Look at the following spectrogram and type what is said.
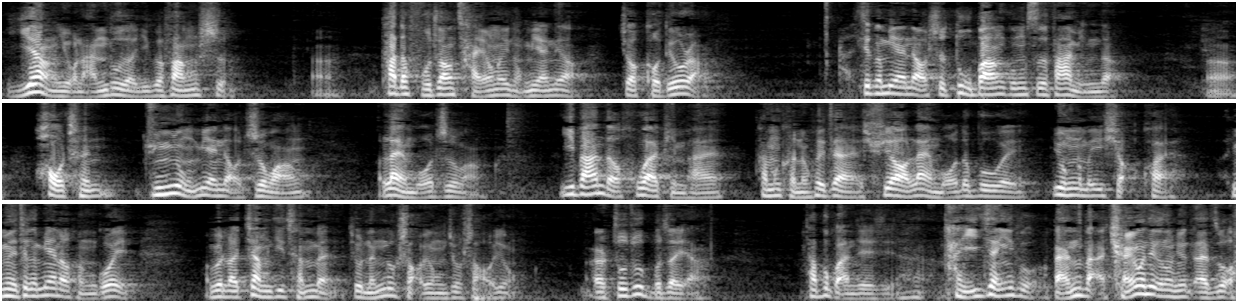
一样有难度的一个方式，啊，他的服装采用了一种面料叫 Cordura，这个面料是杜邦公司发明的，呃，号称军用面料之王，耐磨之王。一般的户外品牌，他们可能会在需要耐磨的部位用那么一小块，因为这个面料很贵，为了降低成本，就能够少用就少用。而猪猪不这样，他不管这些，他一件衣服百分之百全用这个东西来做，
